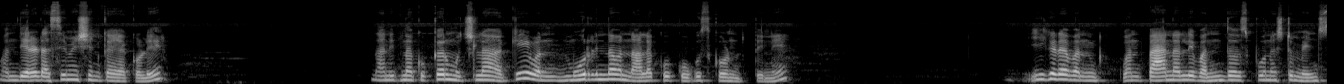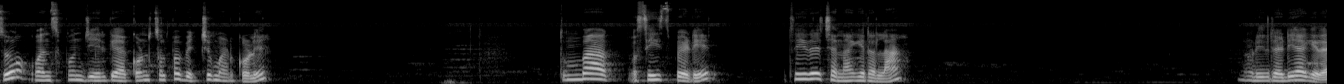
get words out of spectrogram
ಒಂದೆರಡು ಹಸಿಮೆಣ್ಸಿನ್ಕಾಯಿ ಹಾಕ್ಕೊಳ್ಳಿ ನಾನು ಇದನ್ನ ಕುಕ್ಕರ್ ಮುಚ್ಚಳ ಹಾಕಿ ಒಂದು ಮೂರರಿಂದ ಒಂದು ನಾಲ್ಕು ಕೂಗಿಸ್ಕೊಳ್ತೀನಿ ಈ ಕಡೆ ಒಂದು ಒಂದು ಪ್ಯಾನಲ್ಲಿ ಒಂದು ಸ್ಪೂನಷ್ಟು ಮೆಣಸು, ಒಂದು ಸ್ಪೂನ್ ಜೀರಿಗೆ ಹಾಕ್ಕೊಂಡು ಸ್ವಲ್ಪ ಬೆಚ್ಚಗೆ ಮಾಡ್ಕೊಳ್ಳಿ. ತುಂಬ ಸೀಸ್ಬೇಡಿ. ಸೀದ್ರೆ ಚೆನ್ನಾಗಿರಲ್ಲ. ನೋಡಿ, ಇದು ರೆಡಿಯಾಗಿದೆ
